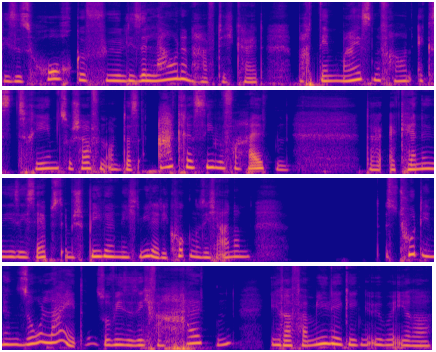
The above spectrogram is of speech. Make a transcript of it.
dieses Hochgefühl, diese Launenhaftigkeit macht den meisten Frauen extrem zu schaffen und das aggressive Verhalten, da erkennen die sich selbst im Spiegel nicht wieder. Die gucken sich an und es tut ihnen so leid, so wie sie sich verhalten, ihrer Familie gegenüber, ihrer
